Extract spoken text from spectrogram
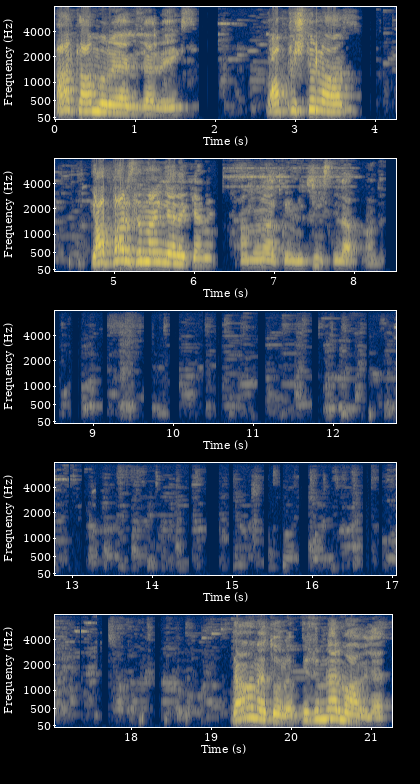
At lan buraya güzel bir X. Yapıştır lan. Yaparsın lan gerekeni. Amına koyayım 2x bile atmadı. Devam et oğlum. Üzümler maviler.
